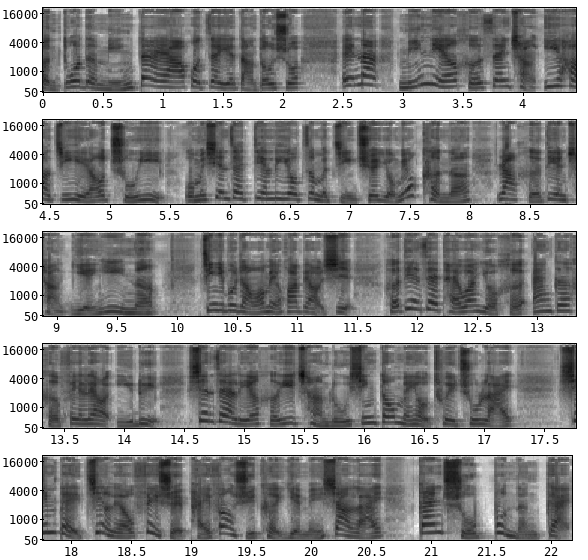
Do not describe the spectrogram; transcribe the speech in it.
很多的明代啊或在野党都说，哎，那明年核。三厂一号机也要除役，我们现在电力又这么紧缺，有没有可能让核电厂延役呢？经济部长王美花表示，核电在台湾有核安跟核废料疑虑，现在连核一厂炉芯都没有退出来，新北净流废水排放许可也没下来，干除不能盖。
